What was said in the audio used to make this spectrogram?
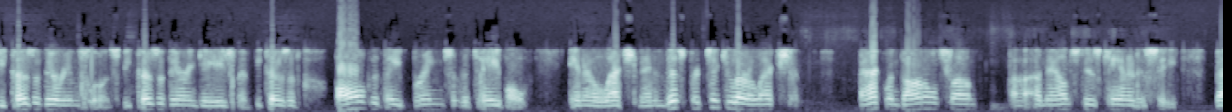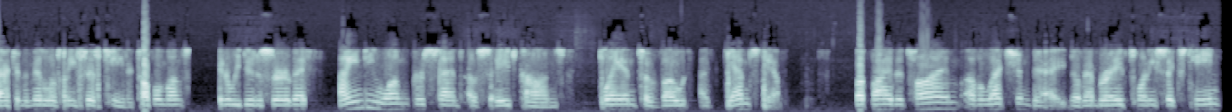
because of their influence, because of their engagement, because of all that they bring to the table in an election. And in this particular election, back when Donald Trump uh, announced his candidacy back in the middle of 2015, a couple months later, we did a survey. 91% of SageCons planned to vote against him. But by the time of Election Day, November 8th, 2016,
